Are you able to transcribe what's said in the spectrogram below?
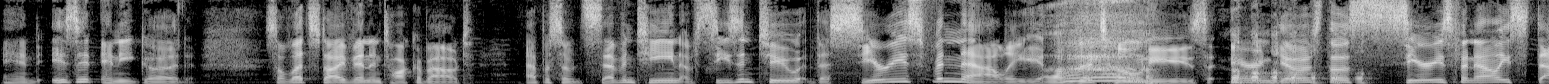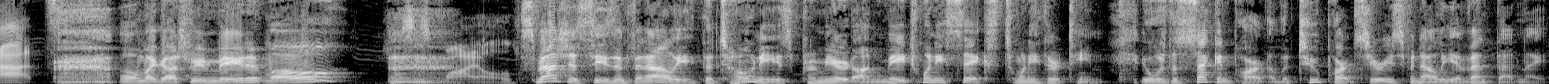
And is it any good? So let's dive in and talk about episode 17 of season two, the series finale of the ah. Tonys. Aaron, give us those series finale stats. Oh my gosh, we made it, Mo! This is wild. Smash's season finale, The Tonys, premiered on May 26, 2013. It was the second part of a two part series finale event that night.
